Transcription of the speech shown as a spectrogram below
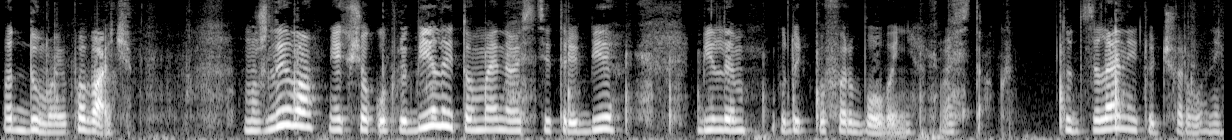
От думаю, побачимо. Можливо, якщо куплю білий, то в мене ось ці три бі... білим будуть пофарбовані. Ось так. Тут зелений, тут червоний.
